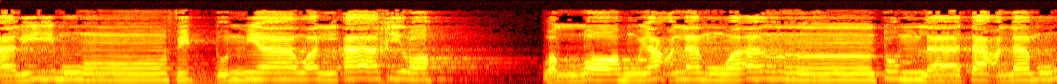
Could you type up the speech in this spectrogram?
أَلِيمٌ فِي الدُّنْيَا وَالْآخِرَةِ ۚ. وَاللَّهُ يَعْلَمُ وَأَنتُمْ لَا تَعْلَمُونَ.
